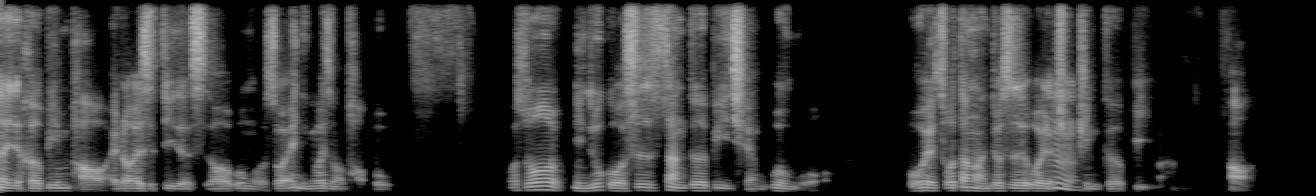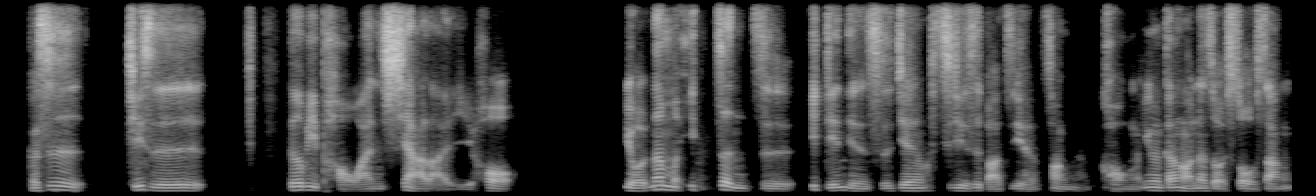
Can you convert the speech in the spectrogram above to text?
真的河滨跑 LSD 的时候问我说：‘哎，你为什么跑步？’我说：‘你如果是上戈壁前问我，我会说当然就是为了去拼戈壁嘛。’好、可是其实戈壁跑完下来以后。有那么一阵子，一点点时间，其实是把自己很放很空了，因为刚好那时候受伤，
